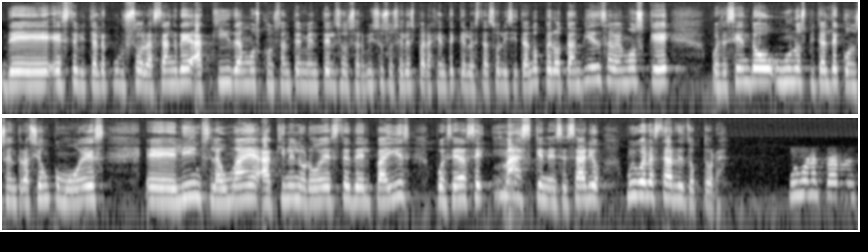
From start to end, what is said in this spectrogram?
de este vital recurso, la sangre. Aquí damos constantemente esos servicios sociales para gente que lo está solicitando, pero también sabemos que, pues siendo un hospital de concentración como es eh, el IMSS, la UMAE, aquí en el noroeste del país, pues se hace más que necesario. Muy buenas tardes, doctora. Muy buenas tardes.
